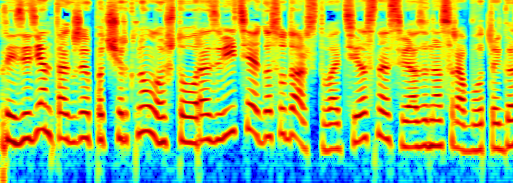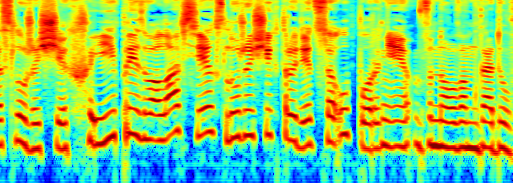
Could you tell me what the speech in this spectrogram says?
Президент также подчеркнул, что развитие государства тесно связано с работой госслужащих и призвала всех служащих трудиться упорнее в новом году.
